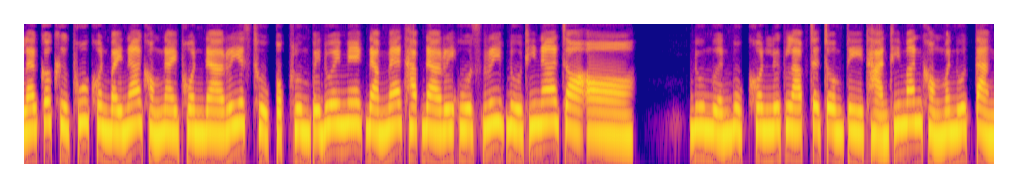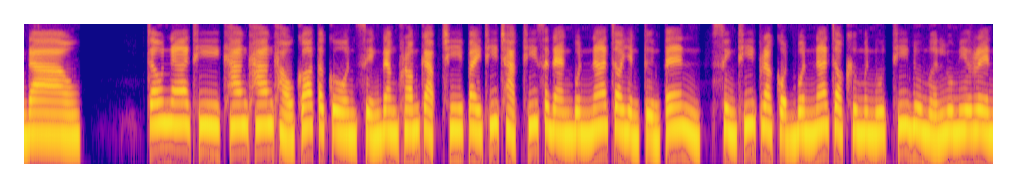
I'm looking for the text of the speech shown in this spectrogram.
และก็คือผู้คนใบหน้าของนายพลดาริอุสถูกปกคลุมไปด้วยเมฆดำแม่ทัพดาริอุสรีบดูที่หน้าจออดูเหมือนบุคคลลึกลับจะโจมตีฐานที่มั่นของมนุษย์ต่างดาว เจ้าหน้าที่ข้างๆเขาก็ตะโกนเสียงดังพร้อมกับชี้ไปที่ฉากที่แสดงบนหน้าจออย่างตื่นเต้น สิ่งที่ปรากฏบนหน้าจอคือมนุษย์ที่ดูเหมือนลูมิเรน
